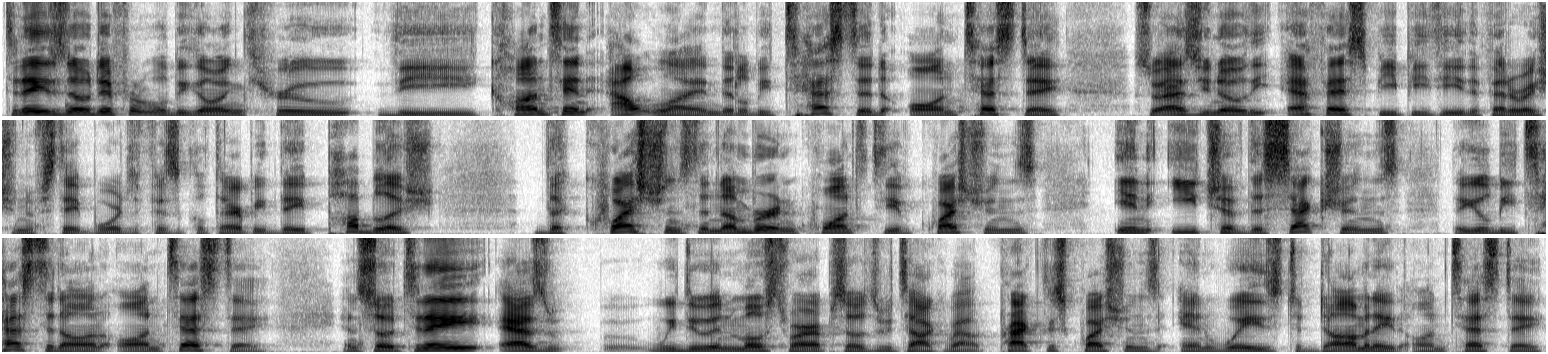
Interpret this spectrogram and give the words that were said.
Today is no different. We'll be going through the content outline that'll be tested on test day. So, as you know, the FSBPT, the Federation of State Boards of Physical Therapy, they publish the questions, the number and quantity of questions in each of the sections that you'll be tested on on test day. And so today, as we do in most of our episodes, we talk about practice questions and ways to dominate on test day.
